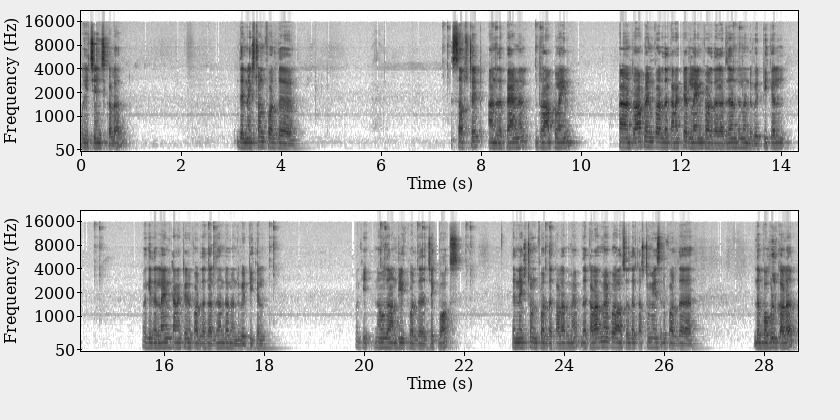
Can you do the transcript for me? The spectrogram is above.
Okay change color. The next one for the substrate and the panel drop line uh, drop line for the connected line for the horizontal and vertical. Okay the line connected for the horizontal and vertical. Okay now the unclick for the checkbox. The next one for the color map. The color map also the customized for the the bubble color.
